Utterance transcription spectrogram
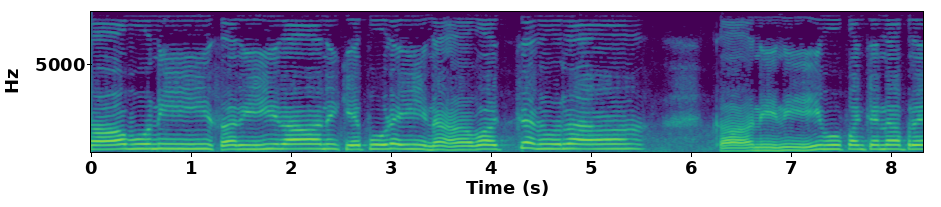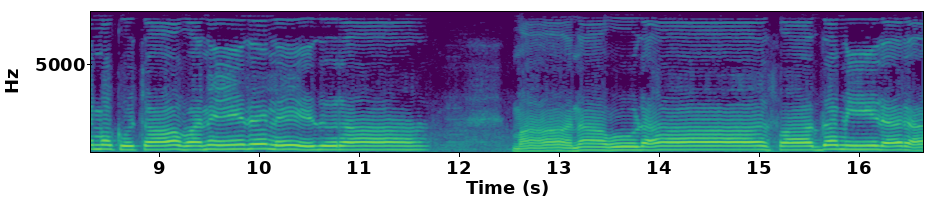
చావు నీ శరీరానికి ఎప్పుడైనా వచ్చనురా. కాని నీవు పంచిన ప్రేమకు చావనేదే లేదురా. మానవుడా స్వార్థమీడరా.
